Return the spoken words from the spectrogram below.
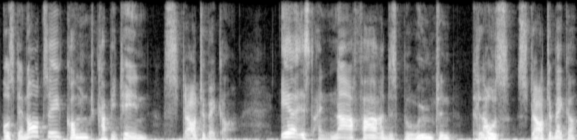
Aus der Nordsee kommt Kapitän Störtebecker. Er ist ein Nachfahre des berühmten Klaus Störtebecker,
